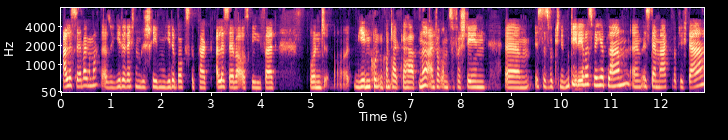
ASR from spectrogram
alles selber gemacht, also jede Rechnung geschrieben, jede Box gepackt, alles selber ausgeliefert und äh, jeden Kundenkontakt gehabt, ne? einfach um zu verstehen, ähm, ist das wirklich eine gute Idee, was wir hier planen? Ähm, ist der Markt wirklich da?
